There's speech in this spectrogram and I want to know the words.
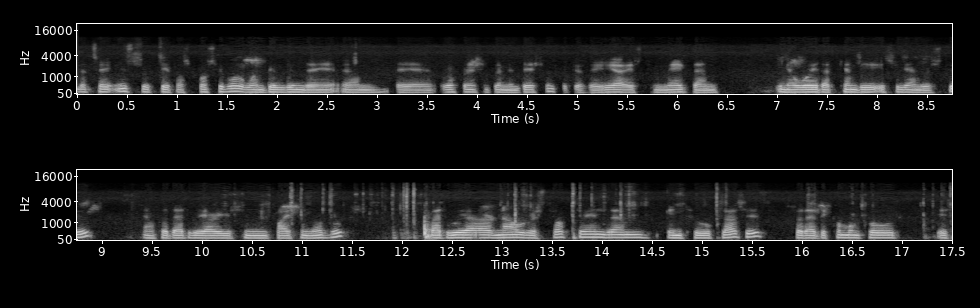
let's say, instructive as possible when building the, um, the reference implementations, because the idea is to make them in a way that can be easily understood. And for that, we are using Python notebooks. But we are now restructuring them into classes so that the common code is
